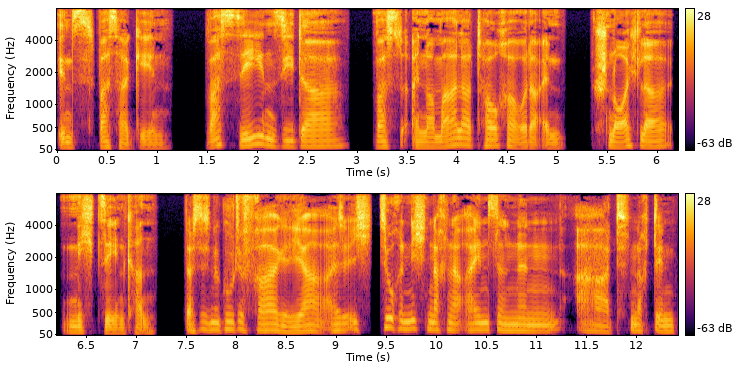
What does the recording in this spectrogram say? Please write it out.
ins Wasser gehen, was sehen Sie da, was ein normaler Taucher oder ein Schnorchler nicht sehen kann? Das ist eine gute Frage, ja. Also ich suche nicht nach einer einzelnen Art, nach den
